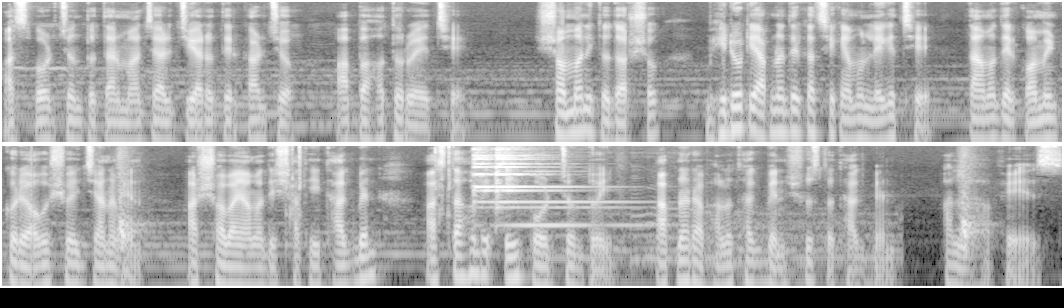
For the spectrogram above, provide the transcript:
আজ পর্যন্ত তার মাজার জিয়ারতের কার্য অব্যাহত রয়েছে। সম্মানিত দর্শক, ভিডিওটি আপনাদের কাছে কেমন লেগেছে তা আমাদের কমেন্ট করে অবশ্যই জানাবেন। আর সবাই আমাদের সাথেই থাকবেন। আজ তাহলে এই পর্যন্তই। আপনারা ভালো থাকবেন, সুস্থ থাকবেন। আল্লাহ হাফেজ।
